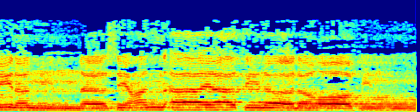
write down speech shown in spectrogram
من الناس عن آياتنا لغافلون.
